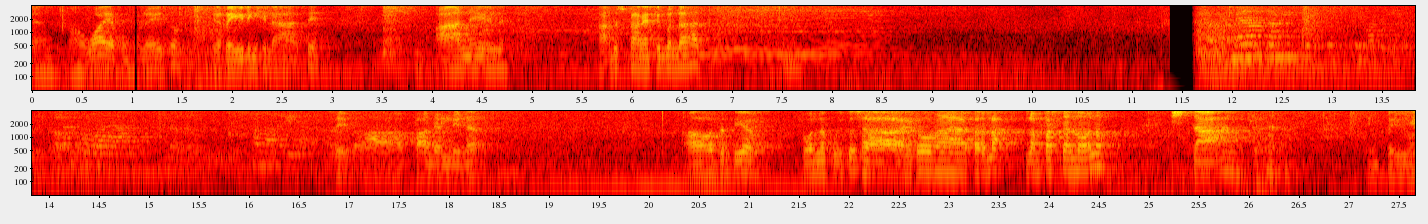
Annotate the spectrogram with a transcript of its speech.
Yan, mga wire, kompleto. May railing sila ate. Panel. Halos kanete ba lahat? Ate, mga panel nila. Ah, uh, tiya. Kuha na po ito sa Hero na Tarlac. Lampas na no, ano? Istaan. Yan pa yung...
